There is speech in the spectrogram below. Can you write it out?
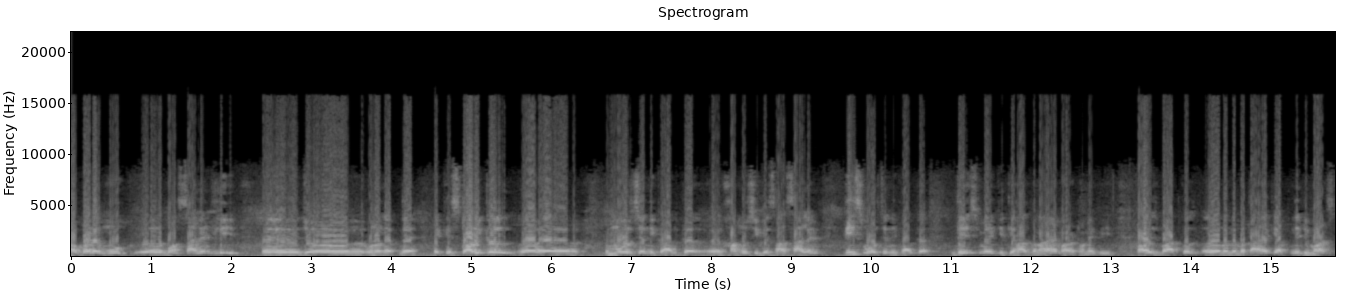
और बड़े अ, बहुत साइलेंटली जो उन्होंने अपने एक हिस्टोरिकल मोर्चे निकालकर खामोशी के साथ साइलेंट पीस मोर्चे निकालकर देश में एक इतिहास बनाया है मराठों ने भी। और इस बात को उन्होंने बताया कि अपनी डिमांड्स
